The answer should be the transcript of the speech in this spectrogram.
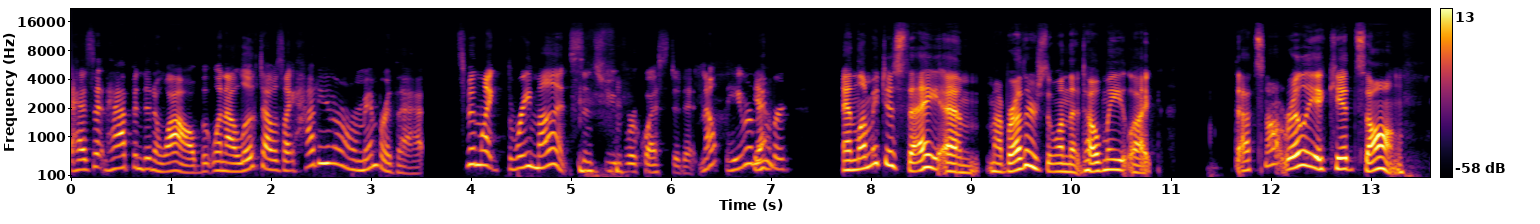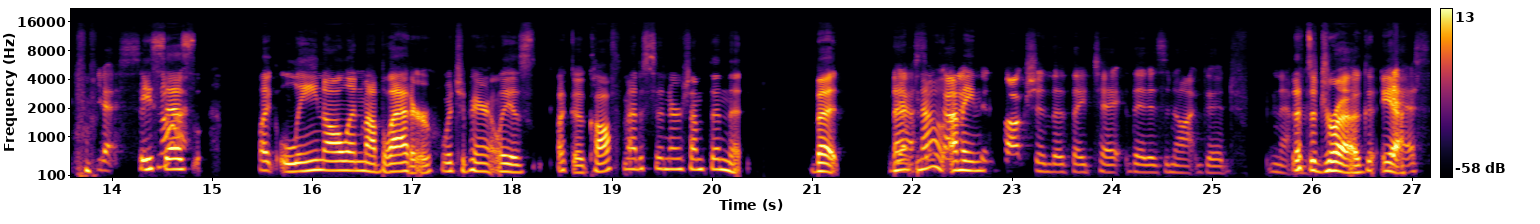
hasn't happened in a while. But when I looked, I was like, "How do you even remember that?" It's been like three months since you've requested it. Nope, he remembered. And let me just say, um, my brother's the one that told me like that's not really a kid song. Yes, he it's not. says like lean all in my bladder, which apparently is like a cough medicine or something that but yeah, no, I mean concoction that they take that is not good. No, that's a drug. Yeah. yes.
